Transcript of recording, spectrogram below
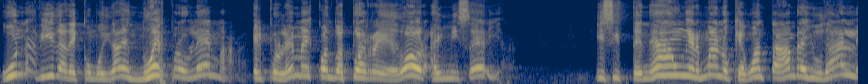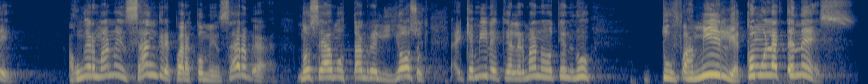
una vida de comodidades no es problema. El problema es cuando a tu alrededor hay miseria. Y si tenés a un hermano que aguanta hambre, ayudarle. A un hermano en sangre para comenzar. No seamos tan religiosos. Hay que mire que el hermano no tiene. Tu familia, ¿cómo la tenés?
